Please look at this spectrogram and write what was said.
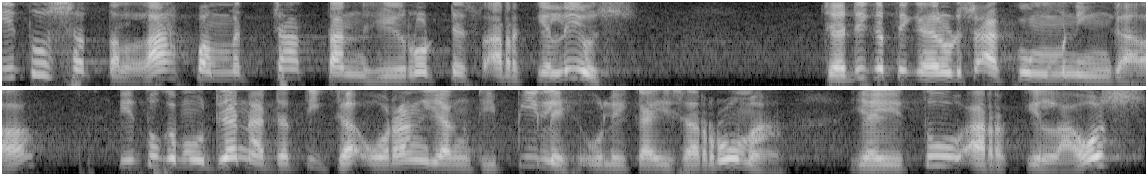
Itu setelah pemecatan Herodes Archelaus. Jadi ketika Herodes Agung meninggal, itu kemudian ada tiga orang yang dipilih oleh Kaisar Roma, yaitu Arkilaus,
